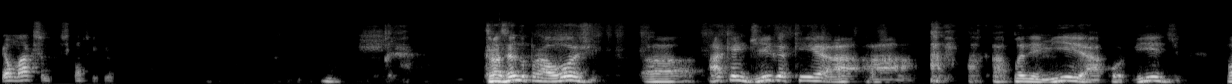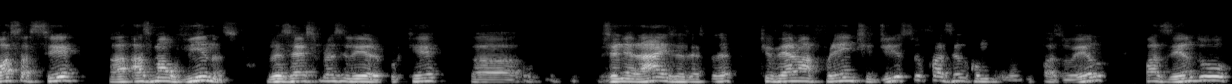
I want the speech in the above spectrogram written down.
é o máximo que se conseguiu. Trazendo para hoje, uh, há quem diga que a, a, a, a, pandemia, a Covid, possa ser uh, as Malvinas do Exército Brasileiro, porque uh, generais do Exército Brasileiro tiveram à frente disso, fazendo, como o Pazuello, fazendo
